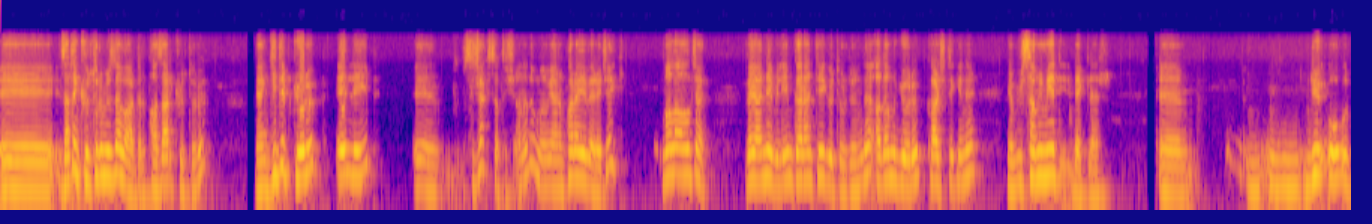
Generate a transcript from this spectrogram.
e, zaten kültürümüzde vardır pazar kültürü. Yani gidip görüp elleyip e, sıcak satış anladın mı? Yani parayı verecek, malı alacak. Veya ne bileyim garantiye götürdüğünde adamı görüp karşıdakini ya bir samimiyet bekler. E, o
